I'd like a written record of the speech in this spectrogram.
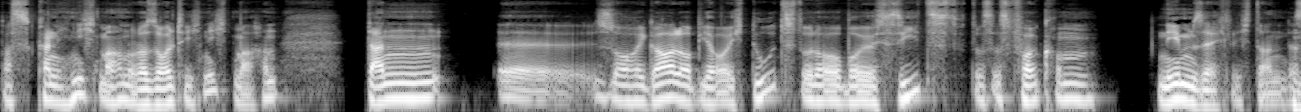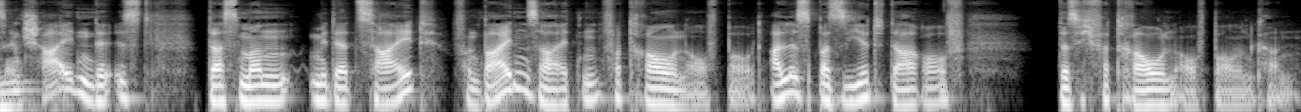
was kann ich nicht machen oder sollte ich nicht machen, dann äh, ist auch egal, ob ihr euch duzt oder ob ihr euch sieht, das ist vollkommen nebensächlich dann. Das mhm. Entscheidende ist, dass man mit der Zeit von beiden Seiten Vertrauen aufbaut. Alles basiert darauf, dass ich Vertrauen aufbauen kann.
